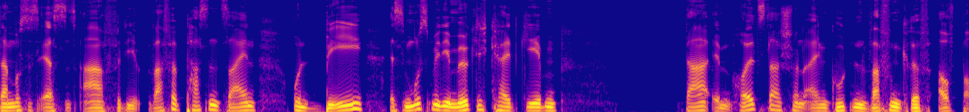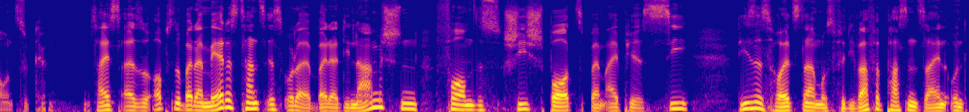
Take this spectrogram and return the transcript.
dann muss es erstens A für die Waffe passend sein und B, es muss mir die Möglichkeit geben, da im Holster schon einen guten Waffengriff aufbauen zu können. Das heißt also, ob es nur bei der Mehrdistanz ist oder bei der dynamischen Form des Schießsports beim IPSC, dieses Holster muss für die Waffe passend sein und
